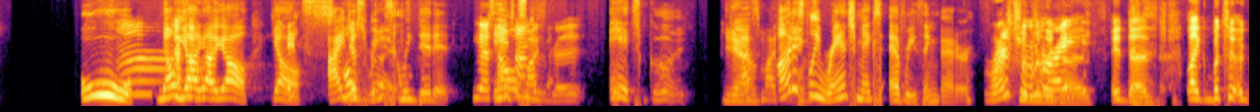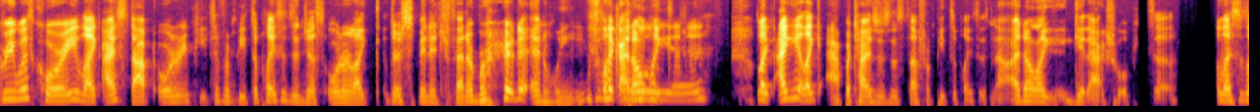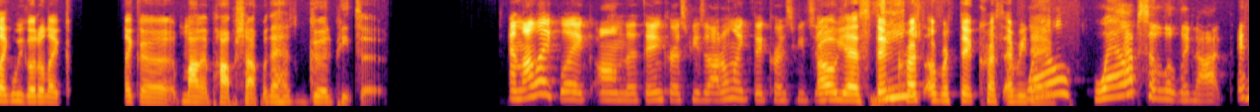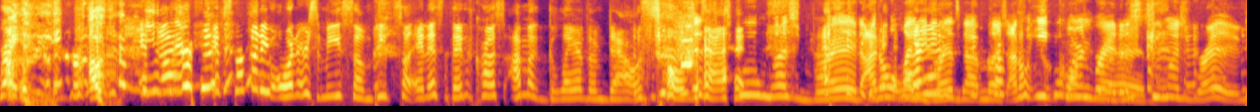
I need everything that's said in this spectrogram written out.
Ooh, Uh, no, y'all, y'all, y'all, y'all. It's I just good. recently did it. Yeah, It's sometimes my it's good. It's good. Yeah. That's my thing. Honestly, ranch makes everything better. Ranch it really Right? does. It does. Like, but to agree with Corey, like I stopped ordering pizza from pizza places and just order like their spinach feta bread and wings. Like I don't Ooh, like Yeah. like I get like appetizers and stuff from pizza places now. I don't like get actual pizza unless it's like we go to like like a mom and pop shop where that has good pizza. And I like like um the thin crust pizza. I don't like thick crust pizza. Oh yes, thin See? crust over thick crust every day. Well, well, Absolutely not. If right. I- I if, I- if somebody orders me some pizza and it's thin crust, I'm gonna glare them down so bad. It's too much bread. I don't like Right? bread that much. I don't eat too much cornbread. It's too much bread.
